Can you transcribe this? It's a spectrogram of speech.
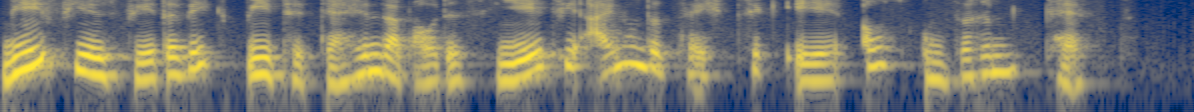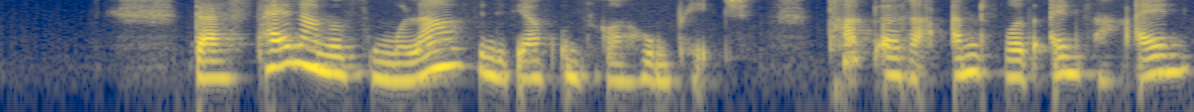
Wie viel Federweg bietet der Hinterbau des Yeti 160e aus unserem Test? Das Teilnahmeformular findet ihr auf unserer Homepage. Tragt eure Antwort einfach ein.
